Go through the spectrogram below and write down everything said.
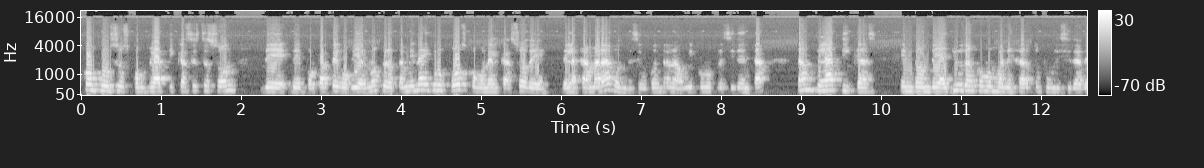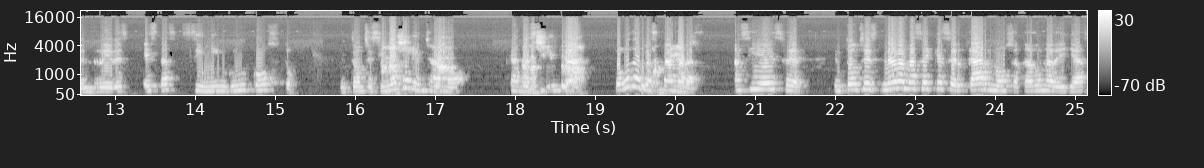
concursos con pláticas, estas son de, de, por parte de gobierno, pero también hay grupos, como en el caso de, de la Cámara, donde se encuentra Naomi como presidenta, dan pláticas en donde ayudan cómo manejar tu publicidad en redes, estas sin ningún costo. Entonces, si no aprovechamos, todas las cámaras, así es, Fer, entonces, nada más hay que acercarnos a cada una de ellas,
